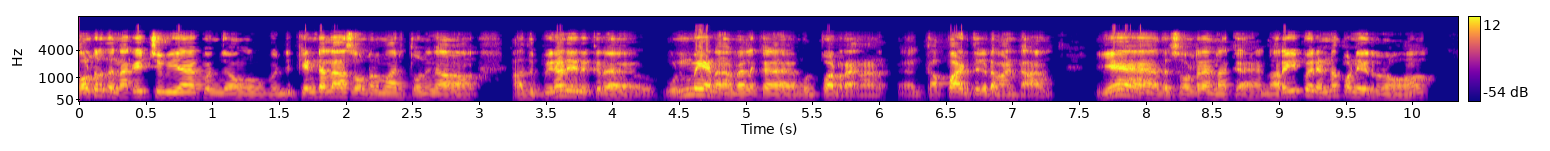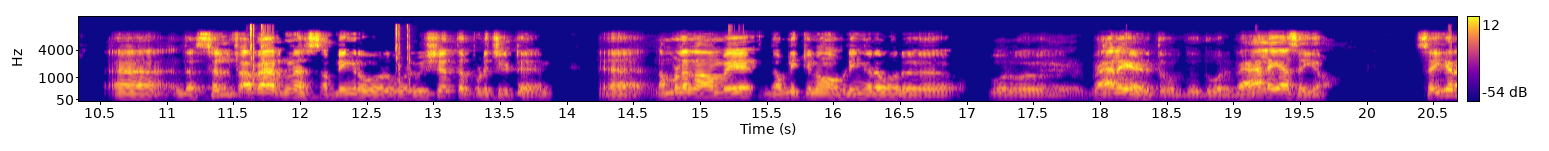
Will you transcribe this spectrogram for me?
சொல்றது நகைச்சுவையா கொஞ்சம் கொஞ்சம் கிண்டலா சொல்ற மாதிரி தோணினாலும் அது பின்னாடி இருக்கிற உண்மையை நான் விளக்க முற்படுறேன் நான். தப்பா எடுத்துக்கிட வேண்டாம். ஏன் அதை சொல்றேன்னாக்க நிறைய பேர் என்ன பண்ணிடுறோம் இந்த செல்ஃப் அவேர்னஸ் அப்படிங்கிற ஒரு ஒரு விஷயத்த பிடிச்சிக்கிட்டு நம்மளை நாமே கவனிக்கணும் அப்படிங்கிற ஒரு ஒரு வேலையை எடுத்து கொடுத்து இது ஒரு வேலையா செய்யறோம். செய்யற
